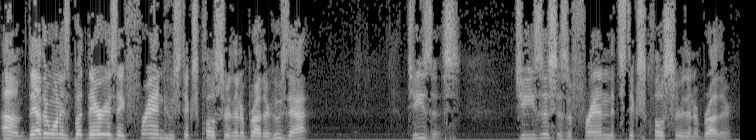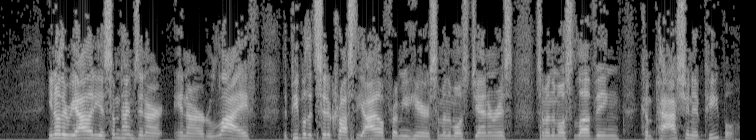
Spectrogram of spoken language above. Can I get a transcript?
Um, the other one is, but there is a friend who sticks closer than a brother. Who's that? Jesus. Jesus is a friend that sticks closer than a brother. You know, the reality is sometimes in our in our life, the people that sit across the aisle from you here are some of the most generous, some of the most loving, compassionate people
